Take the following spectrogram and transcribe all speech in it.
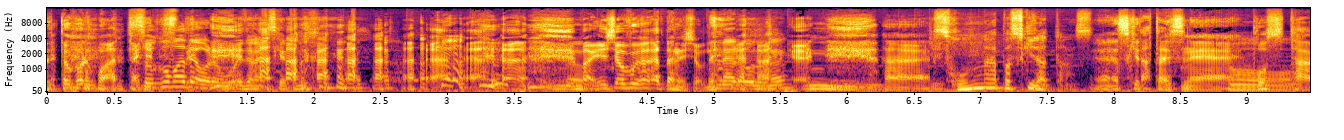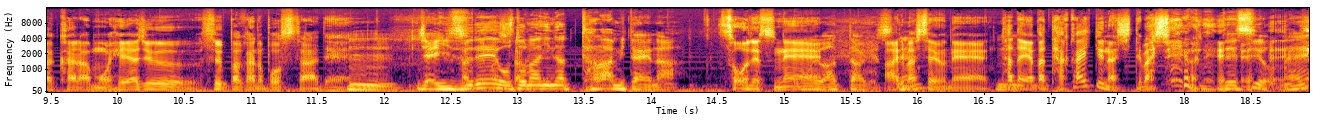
う ところもあったりそこまでは俺覚えてないですけど。まあ印象深かったんでしょうね。なるほどね。うん。はい。そんなやっぱ好きだったんですね。えー好きだったですね。ポスターからもう部屋中スーパーカーのポスターで、うん。じゃあいずれ大人になったらみたいなそうですね。はあったわけですね。ありましたよね、うん。ただやっぱ高いっていうのは知ってましたよね。ですよね。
